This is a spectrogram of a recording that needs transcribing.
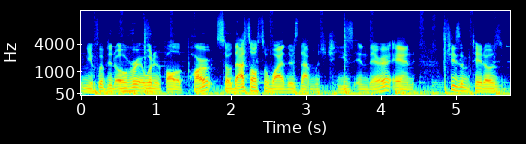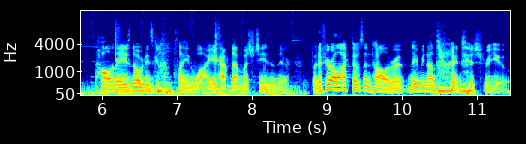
when you flipped it over, it wouldn't fall apart. So that's also why there's that much cheese in there. And cheese and potatoes, holidays, nobody's gonna complain why you have that much cheese in there. But if you're a lactose intolerant, maybe not the right dish for you.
